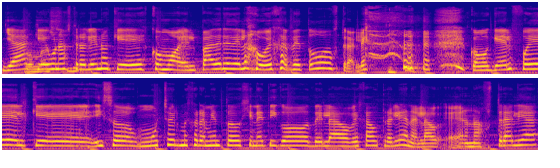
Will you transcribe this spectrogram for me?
Ya Thomas- que es un australiano que es como el padre de las ovejas de toda Australia. como que él fue el que hizo mucho el mejoramiento genético de las ovejas australianas. La- en Australia,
